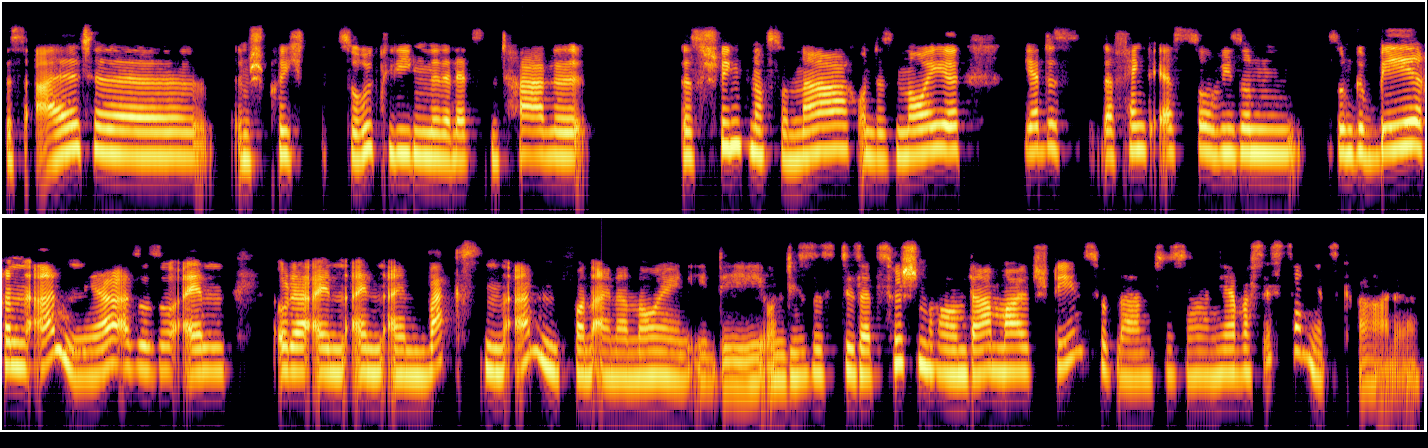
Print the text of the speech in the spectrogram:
das Alte, sprich zurückliegende der letzten Tage, das schwingt noch so nach und das Neue ja, das, da fängt erst so wie so ein, so ein Gebären an, ja, also so ein, oder ein, ein, ein Wachsen an von einer neuen Idee und dieses, dieser Zwischenraum da mal stehen zu bleiben, zu sagen, ja, was ist denn jetzt gerade?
